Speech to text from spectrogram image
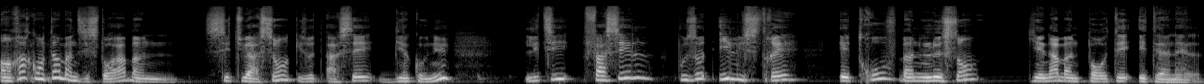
en racontant une histoire, une situation qui est assez bien connue, il est facile pour eux illustrer et trouve une leçon qui a une portée éternelle.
